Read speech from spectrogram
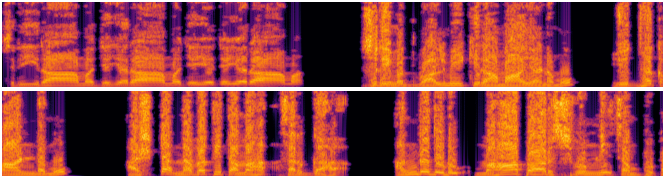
శ్రీరామ జయ రామ జయ జయ రామ. శ్రీమద్ వాల్మీకి రామాయణము యుద్ధకాండము అష్టనవతితమ సర్గ. అంగదుడు మహాపార్శ్వుణ్ణి చంపుట.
